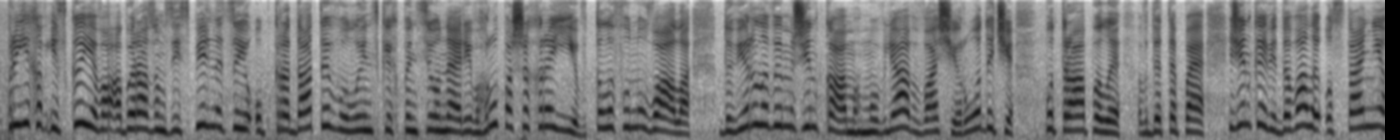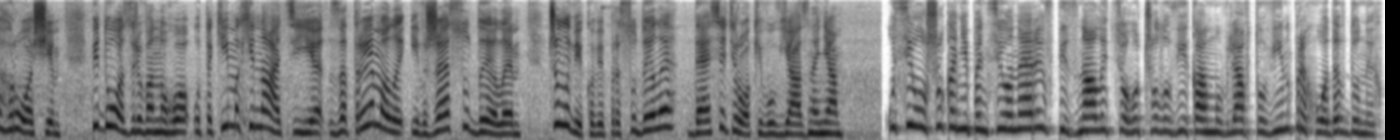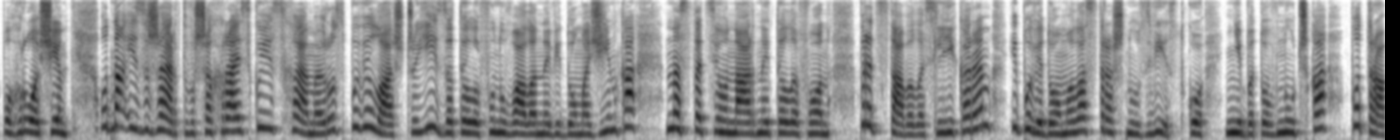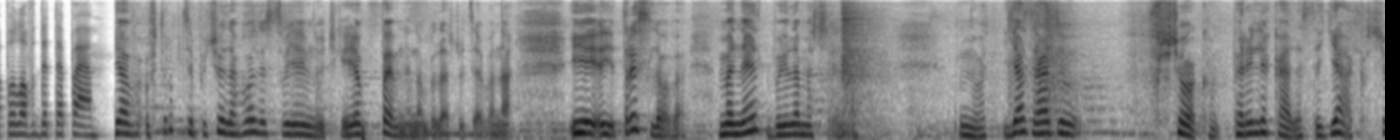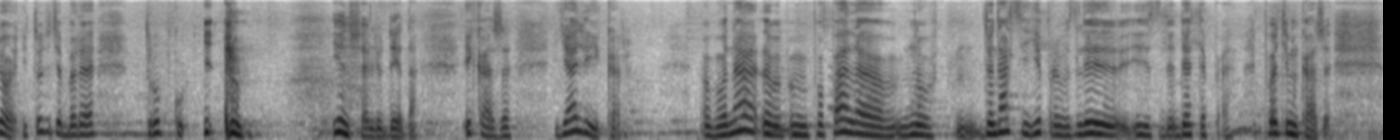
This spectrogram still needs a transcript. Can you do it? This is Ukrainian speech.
Приїхав із Києва, аби разом зі спільницею обкрадати волинських пенсіонерів. Група шахраїв телефонувала довірливим жінкам. Мовляв, ваші родичі потрапили в ДТП. Жінки віддавали останні гроші. Підозрюваного у такій махінації затримали і вже судили. Чоловікові присудили 10 років ув'язнення. Усі ошукані пенсіонери впізнали цього чоловіка. Мовляв, то він приходив до них по гроші. Одна із жертв шахрайської схеми розповіла, що їй зателефонувала невідома жінка на стаціонарний телефон, представилась лікарем і повідомила страшну звістку. Нібито внучка потрапила в ДТП. Я в- трубці почула голос своєї внучки. Я впевнена була, що це вона. І, і три слова: мене збила машина. Ну. Я зразу шок, перелякалася. Як? Що? І тут я бере трубку і, інша людина і каже: Я лікар. Вона е, попала, ну, до нас її привезли із ДТП. Потім каже,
